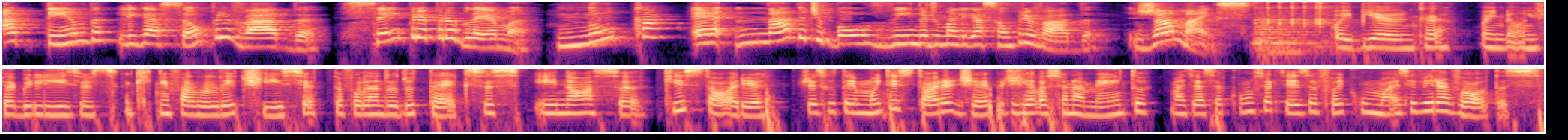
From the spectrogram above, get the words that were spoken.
atenda ligação privada. Sempre é problema. Nunca é nada de bom vindo de uma ligação privada. Jamais. Oi, Bianca. Oi, não inviabilizers. Aqui quem fala é Letícia. Tô falando do Texas. E nossa, que história. Já escutei muita história de app de relacionamento, mas essa com certeza foi com mais reviravoltas.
